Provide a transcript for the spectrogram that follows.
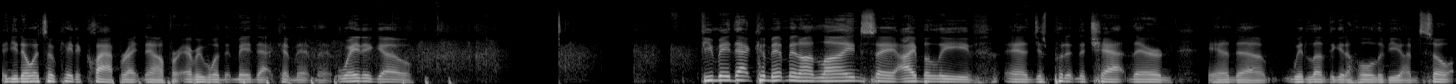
And you know, it's okay to clap right now for everyone that made that commitment. Way to go. If you made that commitment online, say, I believe, and just put it in the chat there, and, and uh, we'd love to get a hold of you. I'm so,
